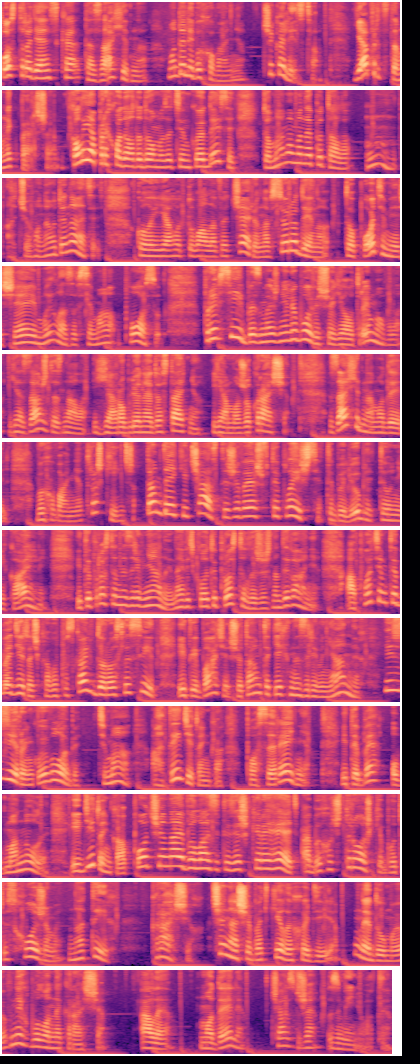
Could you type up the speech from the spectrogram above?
пострадянська та західна моделі виховання чи каліцтва. Я представник першої. Коли я приходила додому з оцінкою 10, то мама мене питала: «М, а чого не 11? Коли я готувала вечерю на всю родину, то потім я ще й мила за всіма посуд. При всій безмежній любові, що я отримувала, я завжди знала, я роблю недостатньо, я можу краще. Західна модель виховання трошки інша. Там деякий час ти живеш в тепличці, тебе люблять, ти унікальний, і ти просто незрівняний, навіть коли ти просто лежиш на дивані. А потім тебе, діточка, випускають в дорослий світ, і ти бачиш, що там таких незрівняних із зіронькою в лобі. Тьма, а ти, дітонька, посередня, і тебе обманули. І дітонька, починай вилазити зі шкіри геть, аби хоч трошки бути схожими на тих кращих. Чи наші батьки лиходії? Не думаю, в них було не краще. Але моделі час вже змінювати.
